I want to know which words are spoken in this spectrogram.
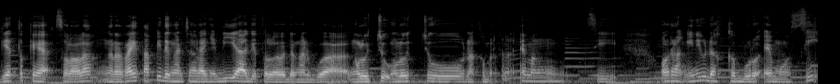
Dia tuh kayak seolah-olah ngererai tapi dengan caranya dia gitu loh dengan gua ngelucu ngelucu nah kebetulan emang si orang ini udah keburu emosi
